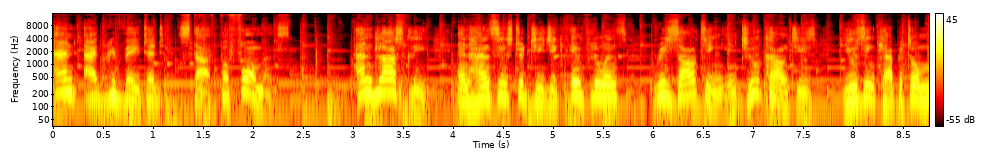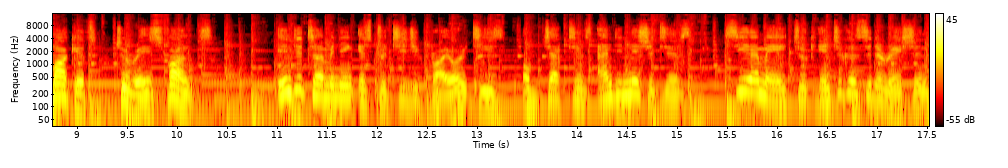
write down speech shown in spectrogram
and aggravated staff performance. And lastly, enhancing strategic influence resulting in two counties using capital markets to raise funds. In determining its strategic priorities, objectives, and initiatives, CMA took into consideration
